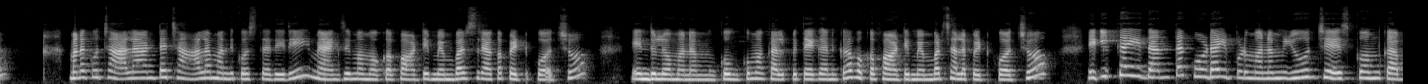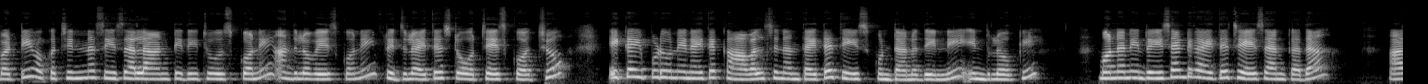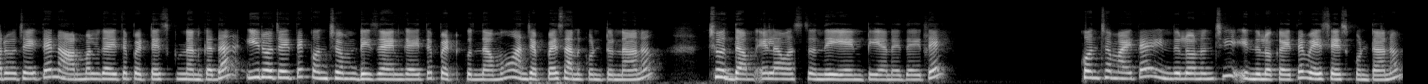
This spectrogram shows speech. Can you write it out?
మనకు చాలా అంటే చాలా మందికి వస్తుంది ఇది. మ్యాక్సిమం ఒక ఫార్టీ మెంబర్స్ దాకా పెట్టుకోవచ్చు. ఇందులో మనం కుంకుమ కలిపితే కనుక ఒక ఫార్టీ మెంబర్స్ అలా పెట్టుకోవచ్చు. ఇక ఇదంతా కూడా ఇప్పుడు మనం యూజ్ చేసుకోం కాబట్టి ఒక చిన్న సీసా లాంటిది చూసుకొని అందులో వేసుకొని ఫ్రిడ్జ్లో అయితే స్టోర్ చేసుకోవచ్చు. ఇక ఇప్పుడు నేనైతే కావాల్సినంత అయితే తీసుకుంటాను దీన్ని ఇందులోకి. మొన్న నేను రీసెంట్గా అయితే చేశాను కదా. ఆ రోజైతే నార్మల్గా అయితే పెట్టేసుకున్నాను కదా ఈరోజైతే అయితే కొంచెం డిజైన్గా అయితే పెట్టుకుందాము అని చెప్పేసి అనుకుంటున్నాను. చూద్దాం ఎలా వస్తుంది ఏంటి అనేది అయితే కొంచెం అయితే ఇందులో నుంచి ఇందులోకి అయితే వేసేసుకుంటాను.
